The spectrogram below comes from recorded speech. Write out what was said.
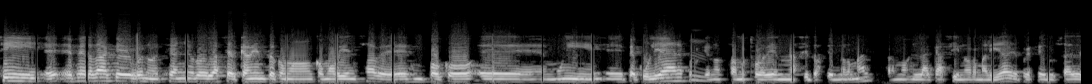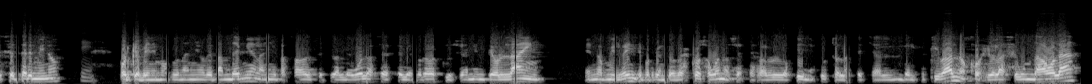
Sí, e, es verdad que bueno, este año lo del acercamiento, como, como bien sabes, es un poco eh, muy eh, peculiar porque mm. no estamos todavía en una situación normal, estamos en la casi normalidad, yo prefiero usar ese término porque venimos de un año de pandemia, el año pasado el Festival de Vuelo se celebró exclusivamente online en 2020 porque entre otras cosas, bueno, se cerraron los cines justo en la fecha del, festival, nos cogió la segunda ola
